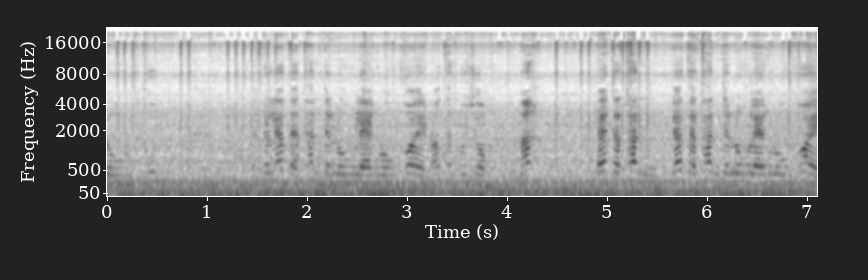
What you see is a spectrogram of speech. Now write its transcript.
ลงทุกแต่ก็แล้วแต่ท่านจะลงแรงลงก้อยเนาะท่านผู้ชมเนาะ แล้วแต่ท่าน แล้วแต่ท่านจะลงแรงลงก้อย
